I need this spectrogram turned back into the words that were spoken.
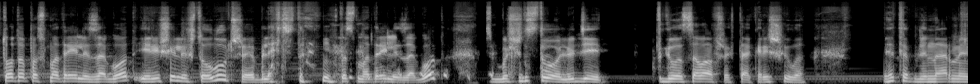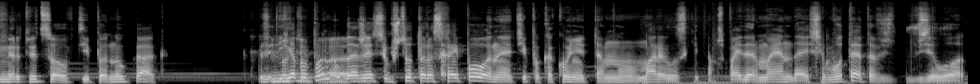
что-то посмотрели за год и решили, что лучшее, блядь, что они посмотрели за год, большинство людей, голосовавших так, решило, это, блин, армия мертвецов. Типа, ну как? Ну, я типа... бы понял, даже если бы что-то расхайпованное, типа какой-нибудь там, ну, Марвеловский, там, Спайдермен, да, если бы вот это взяло,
